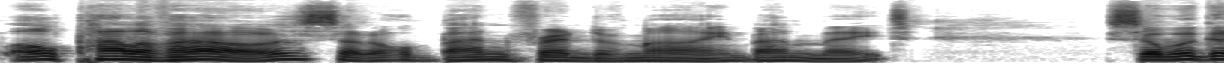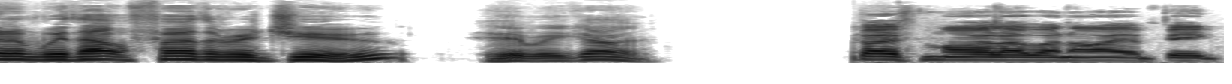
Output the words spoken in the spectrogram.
old pal of ours, an old band friend of mine, bandmate. So we're going to, without further ado, Here we go. Both Milo and I are big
